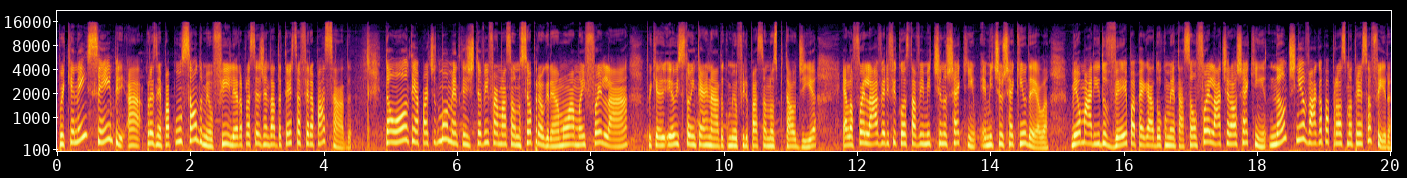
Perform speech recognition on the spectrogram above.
porque nem sempre, a, por exemplo, a punção do meu filho era para ser agendada terça-feira passada. Então ontem, a partir do momento que a gente teve informação no seu programa, uma mãe foi lá, porque eu estou internada com meu filho passando no hospital dia, ela foi lá, verificou se estava emitindo o chequinho, emitiu o chequinho dela. Meu marido veio para pegar a documentação, foi lá tirar o chequinho. Não tinha vaga para a próxima terça-feira,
